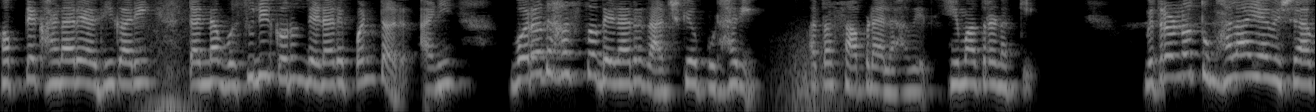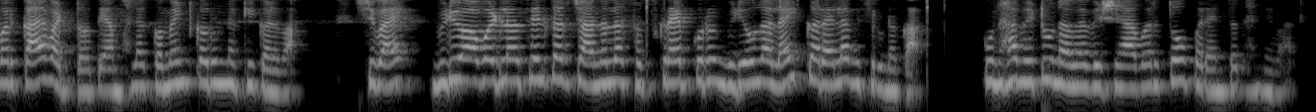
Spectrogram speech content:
हप्ते खाणारे अधिकारी त्यांना वसुली करून देणारे पंटर आणि वरदहस्त देणारे राजकीय पुढारी आता सापडायला हवेत हे मात्र नक्की. मित्रांनो तुम्हाला या विषयावर काय वाटतं ते आम्हाला कमेंट करून नक्की कळवा. शिवाय व्हिडिओ आवडला असेल तर चॅनलला सबस्क्राईब करून व्हिडिओला लाईक करायला विसरू नका. पुन्हा भेटू नव्या विषयावर तोपर्यंत धन्यवाद.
